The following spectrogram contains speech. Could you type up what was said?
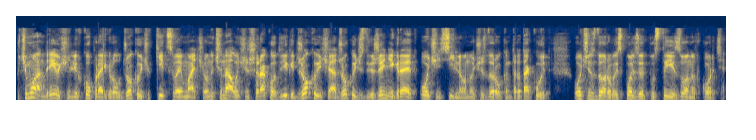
почему Андрей очень легко проигрывал Джоковичу какие-то свои матчи? Он начинал очень широко двигать Джоковича, а Джокович с движения играет очень сильно, он очень здорово контратакует, очень здорово использует пустые зоны в корте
